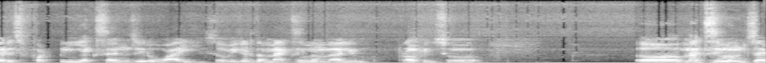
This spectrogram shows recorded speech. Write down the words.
That is 40x and 0y so we get the maximum value profit. So uh, maximum z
